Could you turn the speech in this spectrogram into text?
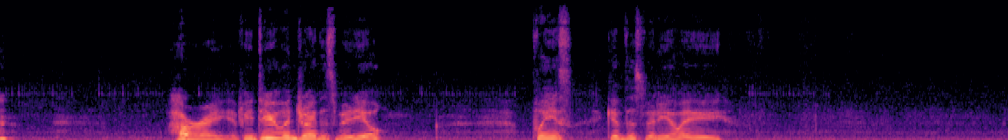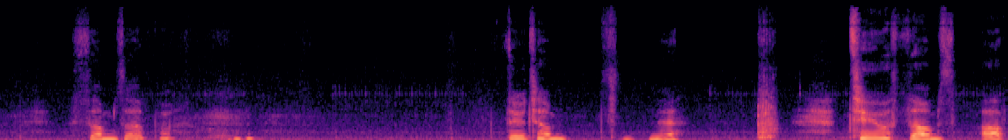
Alright, if you do enjoy this video, please give this video a thumbs up. two thumbs, two thumbs up.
